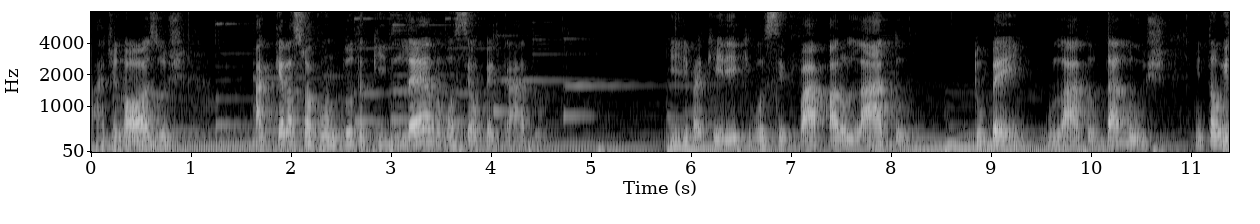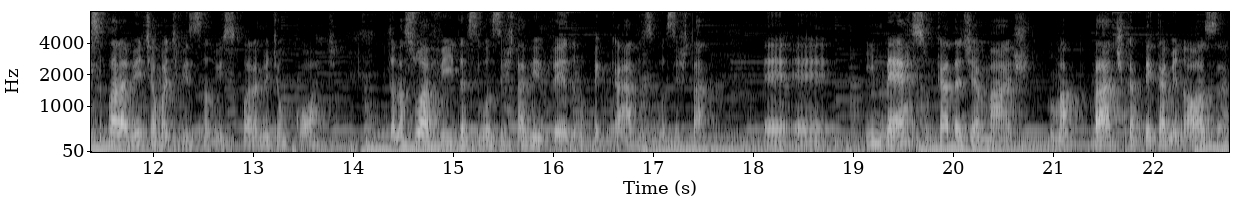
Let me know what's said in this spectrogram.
ardilosos, aquela sua conduta que leva você ao pecado. E ele vai querer que você vá para o lado do bem, o lado da luz. Então isso claramente é uma divisão, isso claramente é um corte. Então, na sua vida, se você está vivendo no pecado, se você está é, é, imerso cada dia mais numa prática pecaminosa,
